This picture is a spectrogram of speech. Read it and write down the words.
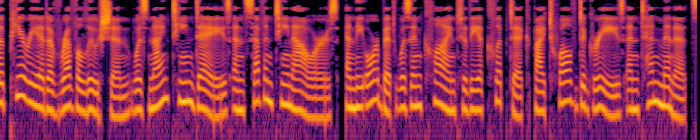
The period of revolution was 19 days and 17 hours, and the orbit was inclined to the ecliptic by 12 degrees and 10 minutes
